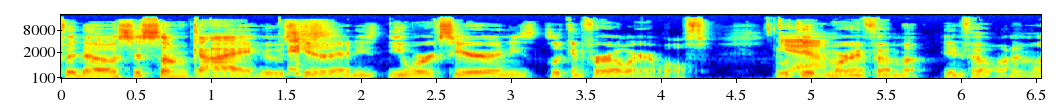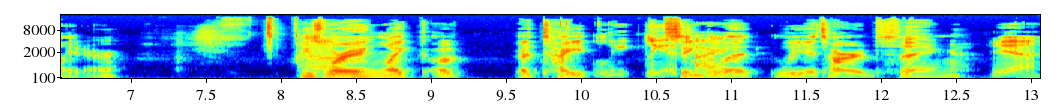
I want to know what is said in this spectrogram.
But no, it's just some guy who's here and he's he works here and he's looking for a werewolf. We'll Yeah. get more info info on him later. He's Um, wearing like a a tight Le- leotard. singlet leotard thing. Yeah.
